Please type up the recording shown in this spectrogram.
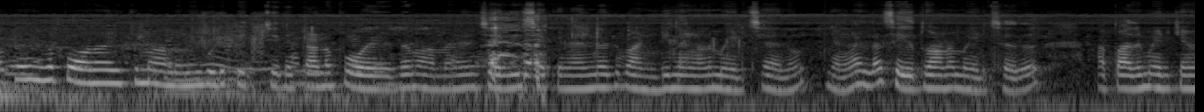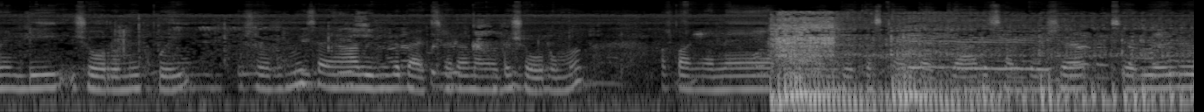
അപ്പൊ നിങ്ങൾ പോണ വഴിക്ക് മാമനും കൂടി പിക്ക് ചെയ്തിട്ടാണ് പോയത്. മാമന് ചെറിയ സെക്കൻഡ് ഹാൻഡ് ഒരു വണ്ടി ഞങ്ങൾ മേടിച്ചായിരുന്നു. ഞങ്ങളല്ല സേതുവാണ് മേടിച്ചത്. അപ്പോൾ അത് മേടിക്കാൻ വേണ്ടി ഷോറൂമിൽ പോയി. ഷോറൂമിൽ ആ വീടിന്റെ ബാക്ക് സൈഡാണ് അവരുടെ ഷോറൂം അപ്പോൾ അങ്ങനെ ഒരു സന്തോഷം ചെറിയൊരു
